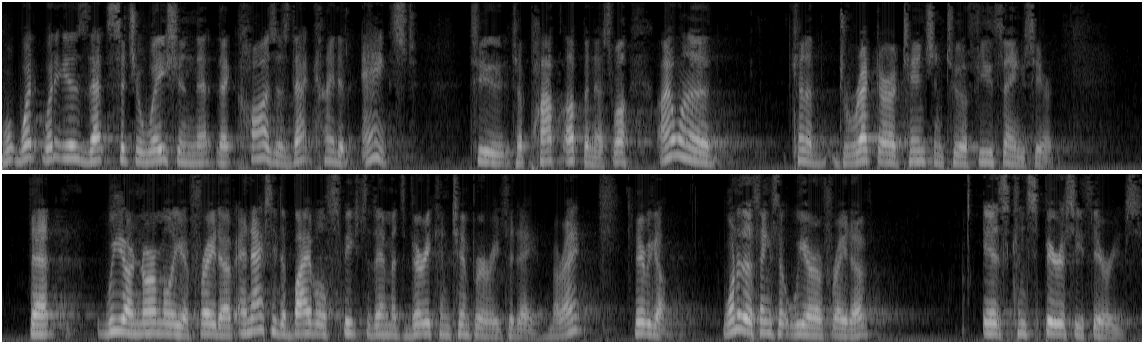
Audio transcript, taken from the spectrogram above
What, what is that situation that, that causes that kind of angst to, to pop up in us? Well, I want to kind of direct our attention to a few things here that we are normally afraid of, and actually the Bible speaks to them. It's very contemporary today. All right? Here we go. One of the things that we are afraid of is conspiracy theories.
